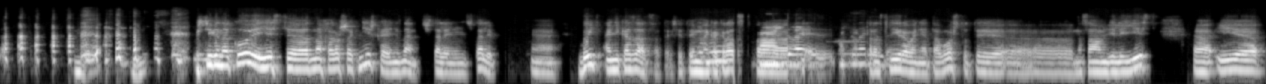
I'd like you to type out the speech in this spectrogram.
У Стивена Кови есть э, одна хорошая книжка, я не знаю, читали или не читали, э, быть, а не казаться. То есть это именно как раз говорю, транслирование да. того, что ты э, на самом деле есть. Э, и э,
